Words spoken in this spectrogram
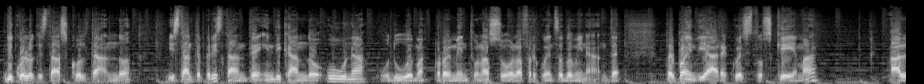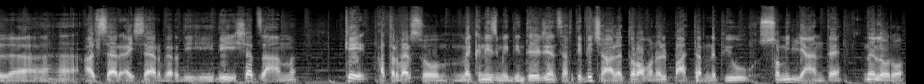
di quello che sta ascoltando istante per istante indicando una o due ma probabilmente una sola frequenza dominante. Per poi inviare questo schema al, eh, al ai server di, di Shazam che attraverso meccanismi di intelligenza artificiale trovano il pattern più somigliante nel loro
